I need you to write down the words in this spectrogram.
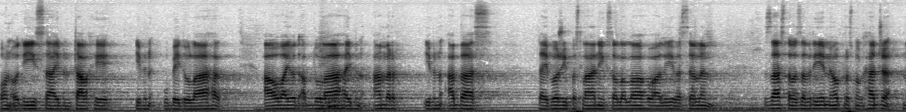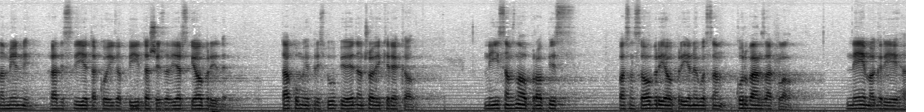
on od Isa ibn Talhe ibn Ubejdulaha, a ovaj od Abdullaha ibn Amr ibn Abbas, da je Boži poslanik sallallahu alaihi ve sellem zastao za vrijeme oprosnog hađa na mini radi svijeta koji ga pitaše za vjerske obride. Tako mu je pristupio jedan čovjek i rekao Nisam znao propis, pa sam se obrijao prije nego sam kurban zaklao. Nema grijeha.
